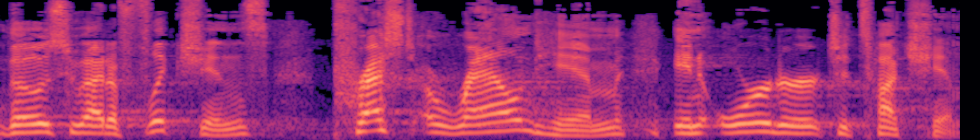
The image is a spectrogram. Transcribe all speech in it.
those who had afflictions pressed around him in order to touch him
